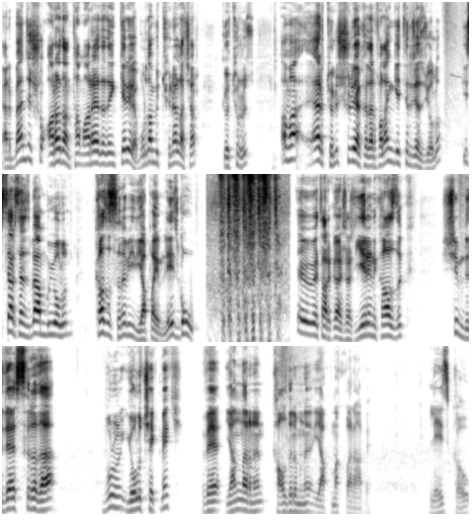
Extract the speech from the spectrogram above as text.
Yani bence şu aradan tam araya da denk geliyor ya. Buradan bir tünel açar götürürüz. Ama her türlü şuraya kadar falan getireceğiz yolu. İsterseniz ben bu yolun kazısını bir yapayım. Let's go. Evet arkadaşlar yerini kazdık. Şimdi de sırada bunu yolu çekmek ve yanlarının kaldırımını yapmak var abi. Let's go.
